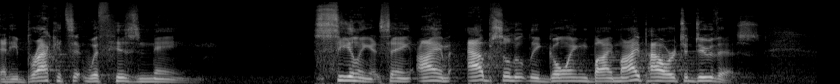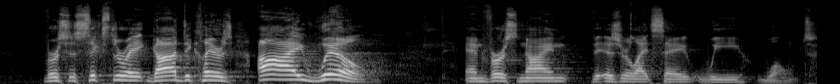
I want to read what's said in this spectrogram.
And he brackets it with his name, sealing it, saying, I am absolutely going by my power to do this. Verses 6 through 8, God declares, I will. And verse 9, the Israelites say, We won't.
